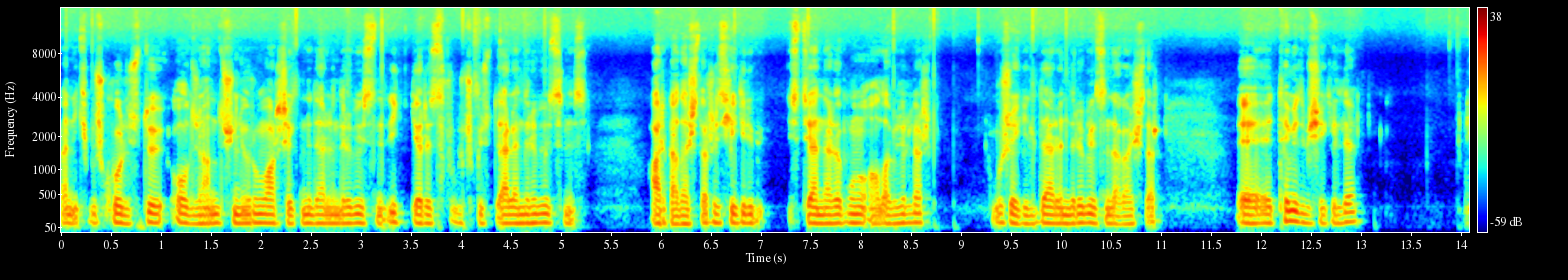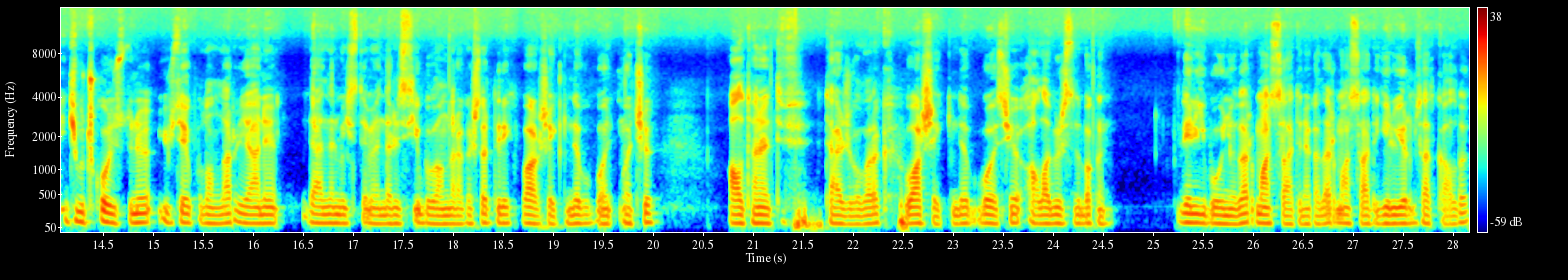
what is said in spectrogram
ben 2.5 gol üstü olacağını düşünüyorum. Var şeklinde değerlendirebilirsiniz. İlk yarı 0.5 üstü değerlendirebilirsiniz. Arkadaşlar riske girip isteyenler de bunu alabilirler. Bu şekilde değerlendirebilirsiniz arkadaşlar. Ee, temiz bir şekilde 2.5 gol üstünü yüksek bulanlar yani değerlendirmek istemeyenler riski bulanlar arkadaşlar direkt var şeklinde bu ma- maçı alternatif tercih olarak var şeklinde bu maçı alabilirsiniz. Bakın deli gibi oynuyorlar maç saatine kadar. Maç saati geliyor yarım saat kaldı.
